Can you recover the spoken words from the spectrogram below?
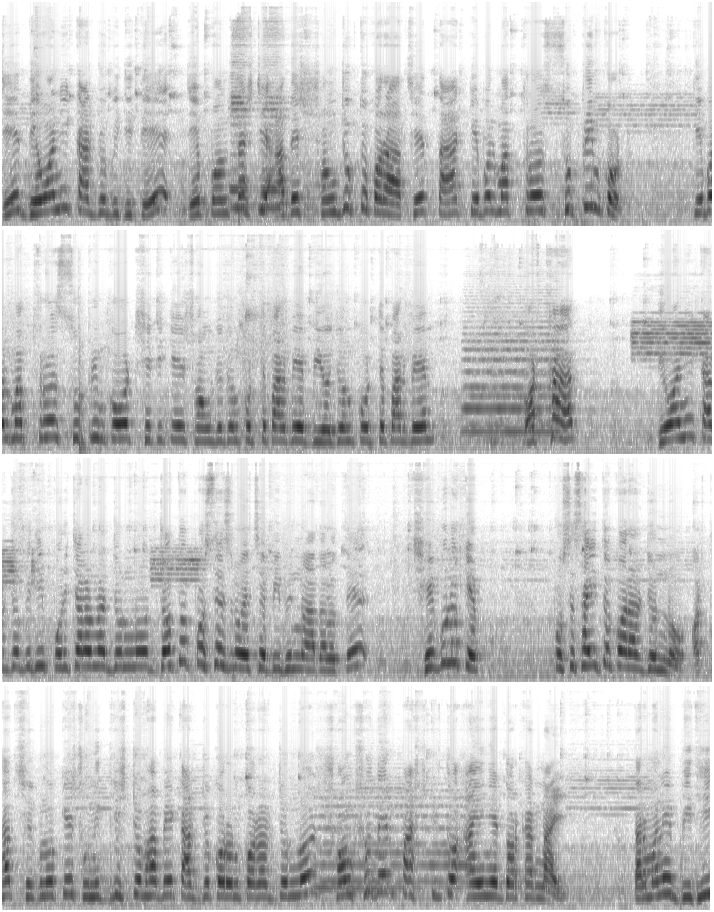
যে, দেওয়ানি কার্যবিধিতে যে পঞ্চাশটি আদেশ সংযুক্ত করা আছে, তা কেবলমাত্র সুপ্রিম কোর্ট, কেবলমাত্র সুপ্রিম কোর্ট সেটিকে সংযোজন করতে পারবে, বিয়োজন করতে পারবে। অর্থাৎ, দেওয়ানি কার্যবিধি পরিচালনার জন্য যত প্রসেস রয়েছে বিভিন্ন আদালতে, সেগুলোকে প্রসেসায়িত করার জন্য, অর্থাৎ সেগুলোকে সুনির্দিষ্টভাবে কার্যকরণ করার জন্য সংসদের পাশকৃত আইনের দরকার নাই। তার মানে বিধি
